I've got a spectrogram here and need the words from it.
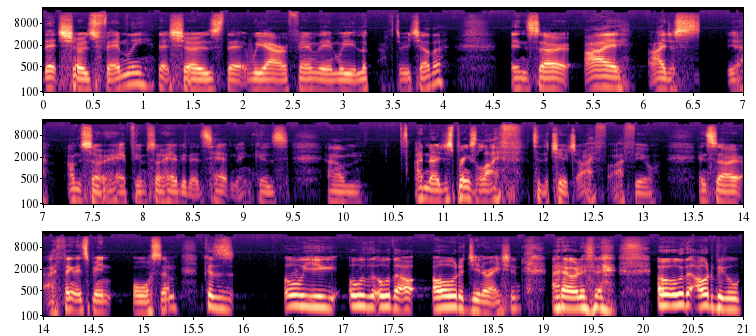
that shows family. That shows that we are a family and we look after each other. And so I, I just, yeah, I'm so happy. I'm so happy that it's happening because. Um, I don't know, it just brings life to the church, I, I feel. And so I think it's been awesome because all you, all the, all the older generation, I know what it all the older people,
